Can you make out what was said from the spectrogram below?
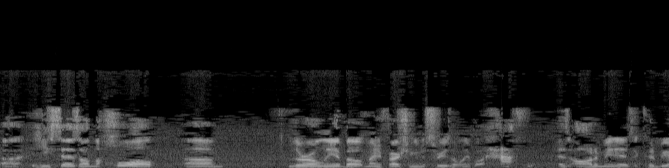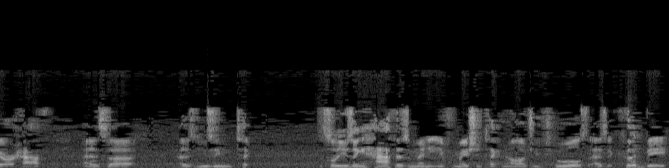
uh, he says on the whole, um, they're only about manufacturing industry is only about half as automated as it could be, or half as uh, as using te- still using half as many information technology tools as it could be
